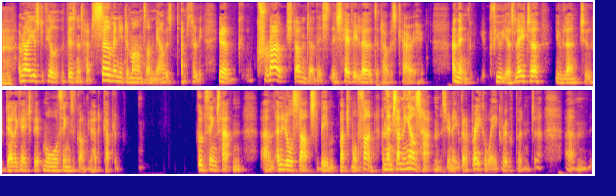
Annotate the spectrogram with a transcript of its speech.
Mm-hmm. I mean, I used to feel that the business had so many demands on me. I was absolutely, you know, crouched under this this heavy load that I was carrying. And then a few years later, you learned to delegate a bit more. Things have gone. You had a couple of good things happen, um, and it all starts to be much more fun. And then something else happens. You know, you've got a breakaway group, and uh, um,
